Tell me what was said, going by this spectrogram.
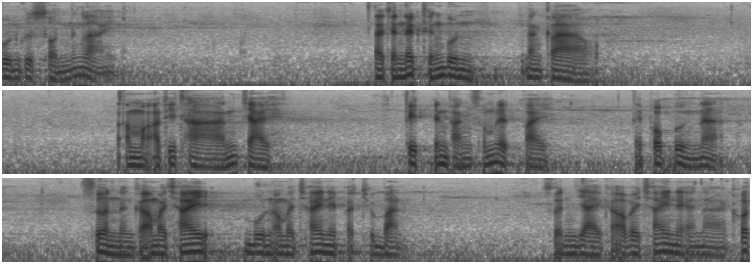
บุญกุศลทั้งหลาย เราจะนึกถึงบุญดังกล่าวเอามาอธิษฐานใจ ติดเป็นผังสำเร็จไป ในภพบึงหน้า ส่วนหนึ่งก็เอามาใช้บุญเอามาใช้ในปัจจุบัน ส่วนใหญ่ก็เอาไปใช้ในอนาคต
